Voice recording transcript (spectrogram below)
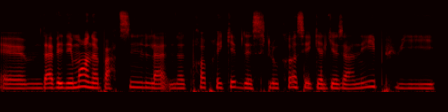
euh, David et moi, on a parti notre propre équipe de cyclocross il y a quelques années, puis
